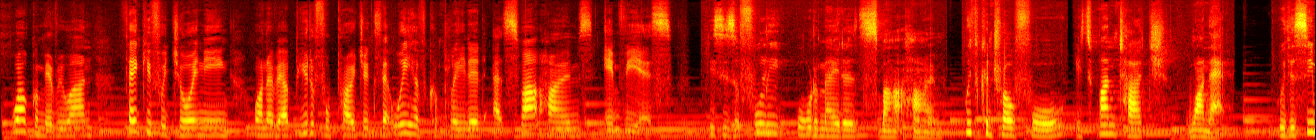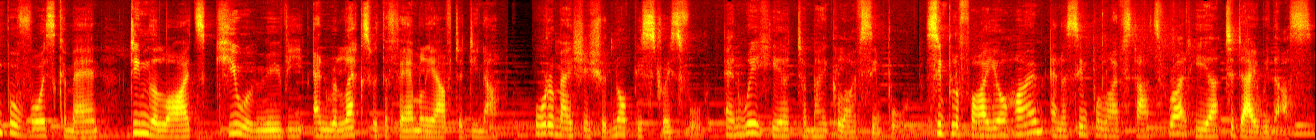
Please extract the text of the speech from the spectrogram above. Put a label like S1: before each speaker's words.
S1: Welcome everyone. Thank you for joining one of our beautiful projects that we have completed at Smart Homes MVS. This is a fully automated smart home. With Control 4, it's one touch, one app. With a simple voice command, dim the lights, cue a movie and relax with the family after dinner. Automation should not be stressful and we're here to make life simple. Simplify your home and a simple life starts right here today with us.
